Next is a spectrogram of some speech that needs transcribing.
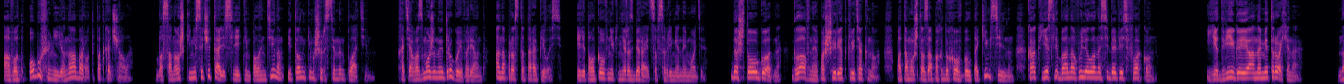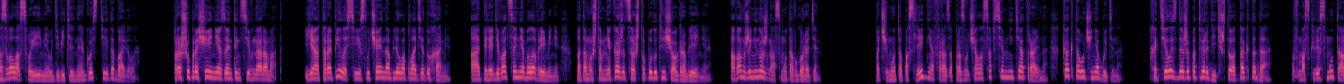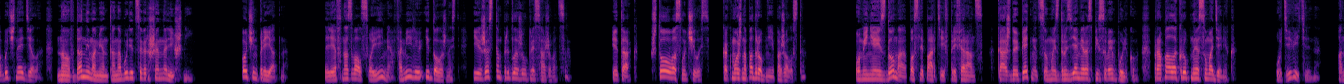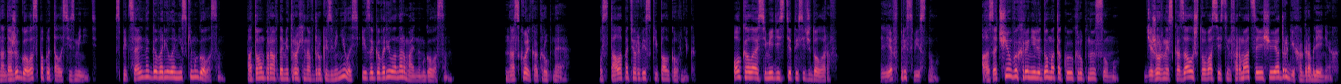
А вот обувь у нее, наоборот, подкачала. Босоножки не сочетались с летним палантином и тонким шерстяным платьем. Хотя возможен и другой вариант, она просто торопилась. Или полковник не разбирается в современной моде. Да что угодно, главное пошире открыть окно, потому что запах духов был таким сильным, как если бы она вылила на себя весь флакон. «Едвига Иоанна Митрохина!» Назвала свое имя удивительная гостья и добавила. «Прошу прощения за интенсивный аромат. Я торопилась и случайно облила платье духами, а переодеваться не было времени, потому что мне кажется, что будут еще ограбления. А вам же не нужна смута в городе». Почему-то последняя фраза прозвучала совсем не театрально, как-то очень обыденно. Хотелось даже подтвердить, что так-то да, в Москве смута – обычное дело, но в данный момент она будет совершенно лишней. Очень приятно. Лев назвал свое имя, фамилию и должность и жестом предложил присаживаться. Итак, что у вас случилось? Как можно подробнее, пожалуйста. У меня из дома, после партии в преферанс, каждую пятницу мы с друзьями расписываем пульку. Пропала крупная сумма денег. Удивительно. Она даже голос попыталась изменить. Специально говорила низким голосом. Потом, правда, Митрохина вдруг извинилась и заговорила нормальным голосом. «Насколько крупная?» Устало потер виски полковник. Около 70 тысяч долларов. Лев присвистнул. «А зачем вы хранили дома такую крупную сумму? Дежурный сказал, что у вас есть информация еще и о других ограблениях.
